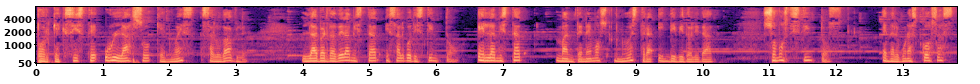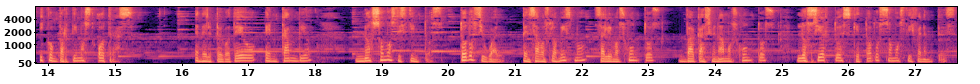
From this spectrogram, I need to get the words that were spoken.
Porque existe un lazo que no es saludable. La verdadera amistad es algo distinto. En la amistad mantenemos nuestra individualidad. Somos distintos en algunas cosas y compartimos otras. En el pegoteo, en cambio, no somos distintos, todos igual. Pensamos lo mismo, salimos juntos, vacacionamos juntos. Lo cierto es que todos somos diferentes.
